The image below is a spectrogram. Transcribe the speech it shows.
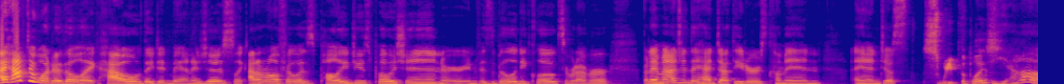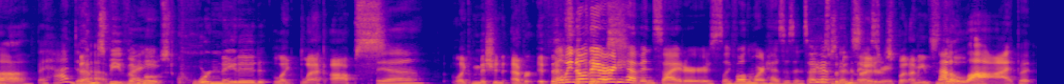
I have to wonder though, like how they did manage this. Like, I don't know if it was polyjuice potion or invisibility cloaks or whatever, but I imagine they had Death Eaters come in and just Sweep the place? yeah, they had to. That must be the right? most coordinated, like black ops, Yeah. like mission ever. If that's Well, we the know they already have insiders. Like Voldemort has his insiders. They have some insiders, but I mean, still, Not a lot, but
